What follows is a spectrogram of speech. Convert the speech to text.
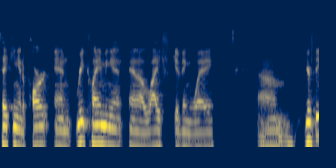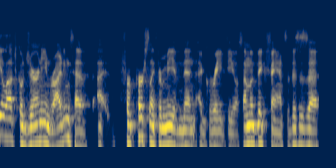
taking it apart, and reclaiming it in a life giving way. Um, your theological journey and writings have, for personally for me, have meant a great deal. So I'm a big fan. So this is a,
